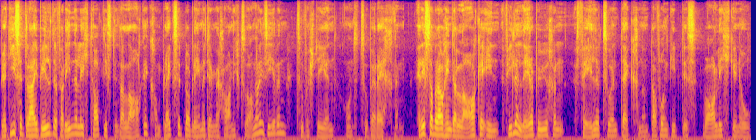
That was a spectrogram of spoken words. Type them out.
Wer diese drei Bilder verinnerlicht hat, ist in der Lage, komplexe Probleme der Mechanik zu analysieren, zu verstehen und zu berechnen. Er ist aber auch in der Lage, in vielen Lehrbüchern Fehler zu entdecken und davon gibt es wahrlich genug.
